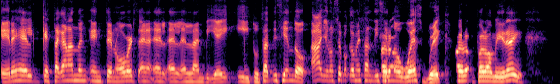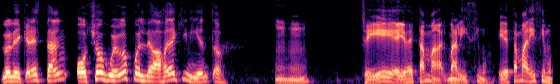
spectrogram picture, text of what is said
eres el que está ganando en, en turnovers en, en- en- en la NBA y tú estás diciendo, ah, yo no sé por qué me están diciendo Westbrook. pero, pero miren, los Lakers están 8 juegos por debajo de 500. Ujú. Sí, ellos están mal, malísimos. Ellos están malísimos.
